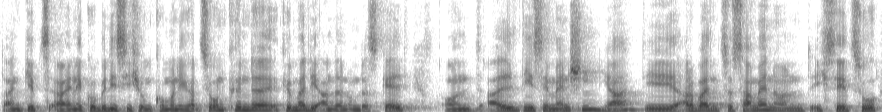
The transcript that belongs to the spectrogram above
Dann gibt es eine Gruppe, die sich um Kommunikation kümmert, die anderen um das Geld. Und all diese Menschen, ja, die arbeiten zusammen und ich sehe zu,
